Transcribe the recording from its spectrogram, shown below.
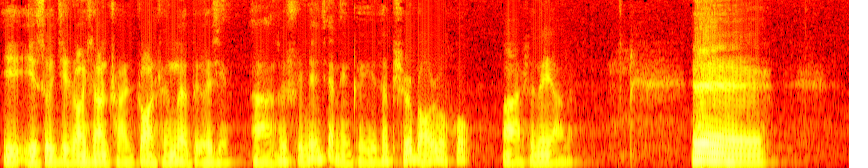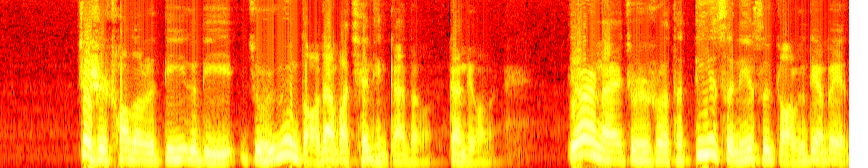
一一艘集装箱船撞成那德行啊，所以水面舰艇可以，它皮儿薄肉厚啊，是那样的。呃。这是创造了第一个第一，就是用导弹把潜艇干到干掉了。第二呢，就是说他第一次临时找了个垫背的，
